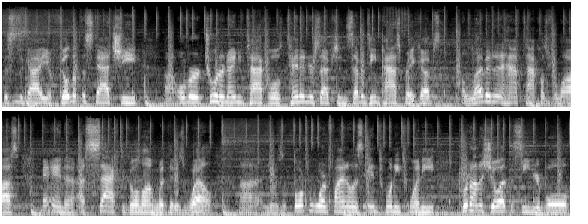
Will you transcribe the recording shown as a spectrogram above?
This is a guy you know filled up the stat sheet, uh, over 290 tackles, 10 interceptions, 17 pass breakups, 11 and a half tackles for loss, and a, a sack to go along with it as well. Uh, he was a Thorpe Award finalist in 2020, put on a show at the Senior Bowl,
